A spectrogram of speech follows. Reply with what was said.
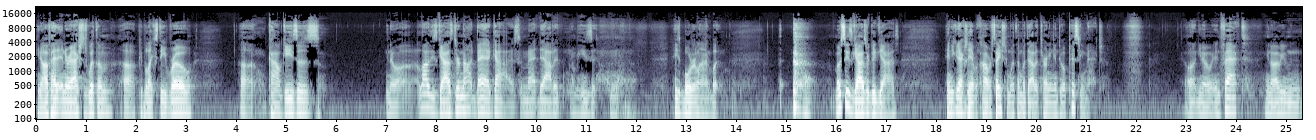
You know, I've had interactions with them. uh, people like Steve Rowe, uh, Kyle Giesers. You know, a, a lot of these guys, they're not bad guys. Matt Dowdett, I mean, he's hmm, he's borderline, but most of these guys are good guys, and you can actually have a conversation with them without it turning into a pissing match. Uh, you know, in fact, you know, I've even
